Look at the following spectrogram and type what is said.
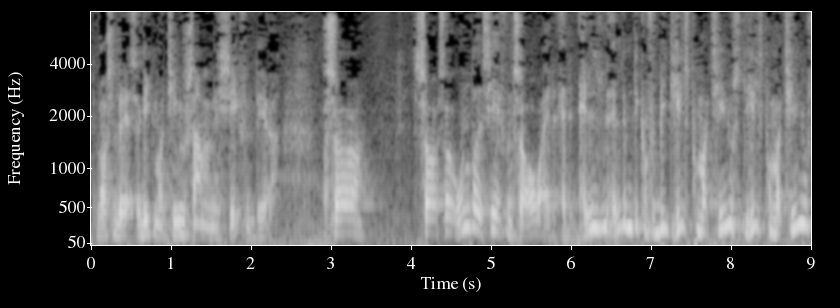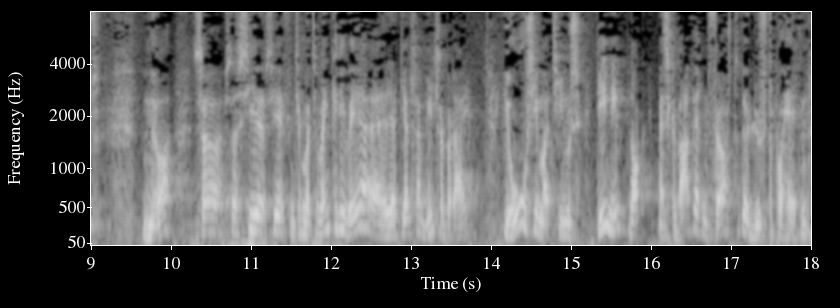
Det var også en dag, så gik Martinus sammen med chefen der, og så, så, så undrede chefen sig over, at, at alle, alle dem, de kom forbi, de hilste på Martinus, de hilste på Martinus. Nå, så, så siger chefen til Martinus, hvordan kan det være, at de alle sammen hilser på dig? Jo, siger Martinus, det er nemt nok, man skal bare være den første, der løfter på hatten.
